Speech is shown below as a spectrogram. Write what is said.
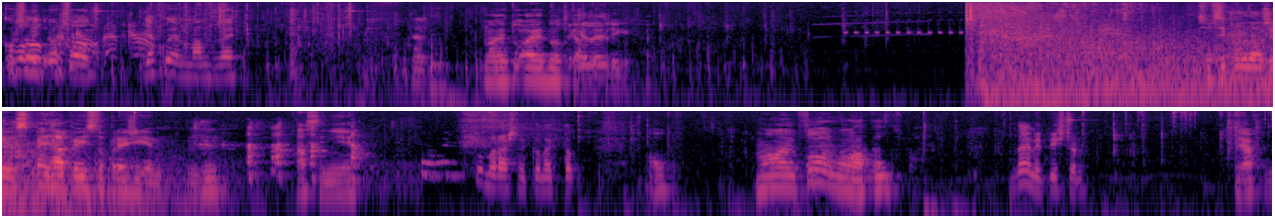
Kubo mi dropol. Ďakujem, mám dve. Máme tu aj jednotka, Petrik. Som si povedal, že z 5 HP isto prežijem. Mhm. Asi nie. Pomarašný konektor. No. Máme formuláku. Daj mi pištoľ. Jakú?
